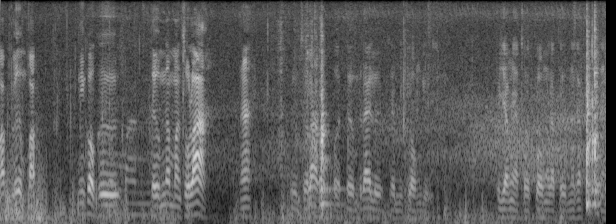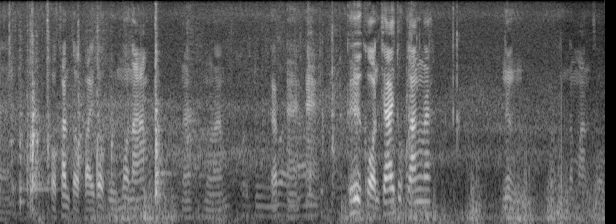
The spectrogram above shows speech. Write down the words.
ปั๊บเริ่มปั๊บนี่ก็คือเติมน้ำมันโซล่าร์นะเติมโซล่าร์ก็เปิดเติมไปได้เลยจะมีกรองอยู่พยายามอย่าถอดกรองเวลาเติมนะครับอ่าพอขั้นต่อไปก็คือหม้อน้ำนะหม้อน้ำครับอ่าอ่าคือก่อนใช้ทุกครั้งนะหนึ่งน้ำมันสอง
